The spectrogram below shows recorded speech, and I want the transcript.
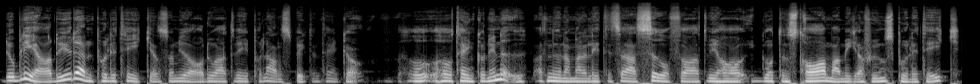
då blir det ju den politiken som gör då att vi på landsbygden tänker hur, hur, tänker ni nu? Att nu när man är lite så här sur för att vi har gått en strama migrationspolitik,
